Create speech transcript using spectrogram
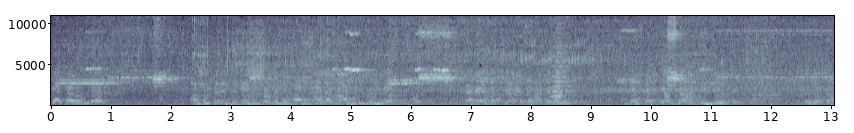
त्याच्यानंतर अशी परिस्थिती हिंदूंनी निर्माण झाल्याचा हिंदू युवक त्याने हत्याने जमा करून कलकत्त्याच्या हिंदू बहुतांपर्यंत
